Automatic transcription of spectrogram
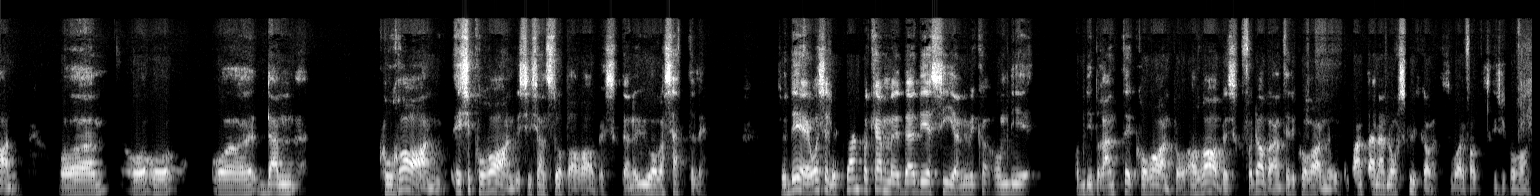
han. Og, og, og, og den Koranen Ikke Koranen hvis ikke den står på arabisk. Den er uoversettelig. Så Det er også litt spent på hvem det de sier. Om de, om de brente Koranen på arabisk, for da brente de Koranen. Hvis de brente den norske utgaven, så var det faktisk ikke Koranen.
